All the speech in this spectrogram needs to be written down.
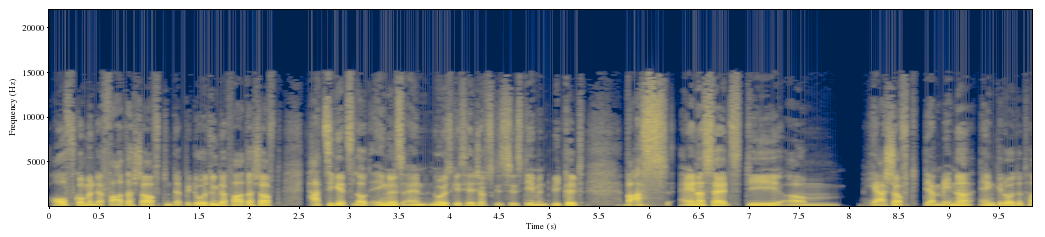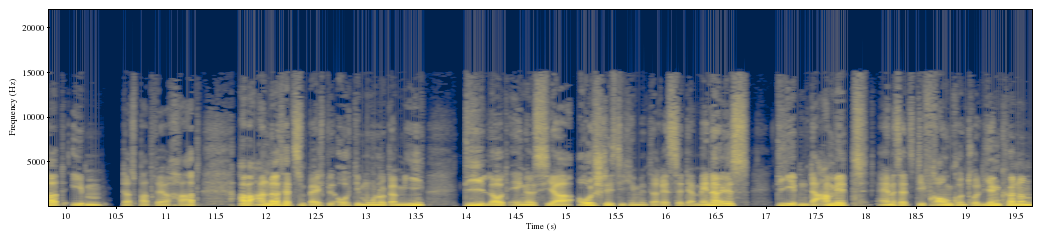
Aufkommen der Vaterschaft und der Bedeutung der Vaterschaft hat sich jetzt laut Engels ein neues Gesellschaftssystem entwickelt, was einerseits die ähm, Herrschaft der Männer eingeläutet hat, eben das Patriarchat, aber andererseits zum Beispiel auch die Monogamie, die laut Engels ja ausschließlich im Interesse der Männer ist, die eben damit einerseits die Frauen kontrollieren können,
